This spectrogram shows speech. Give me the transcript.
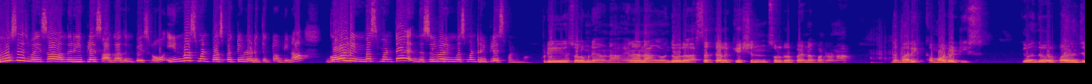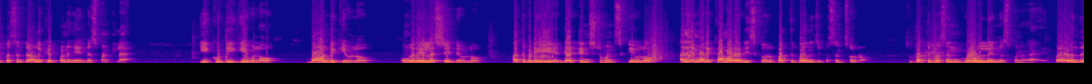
யூசேஜ் வைஸா வந்து ரீப்ளேஸ் ஆகாதுன்னு பேசுறோம். இன்வெஸ்ட்மெண்ட் பெர்ஸ்பெக்டிவ்ல எடுத்துக்கிட்டோம் அப்படின்னா கோல்டு இன்வெஸ்ட்மெண்ட்டை இந்த சில்வர் இன்வெஸ்ட்மெண்ட் ரீப்ளேஸ் பண்ணுமா? இப்படி சொல்ல முடியாது. நான் ஏன்னா நாங்கள் வந்து ஒரு அசட் அலோகேஷன் சொல்கிறப்ப என்ன பண்ணுறோன்னா இந்த மாதிரி கமாடிட்டிஸ்க்கு வந்து ஒரு பதினஞ்சு பர்சன்ட் அலோகேட் பண்ணுங்க இன்வெஸ்ட்மெண்ட்டில் ஈக்விட்டிக்கு எவ்வளோ? பாண்டுக்கு எவ்வளோ? உங்கள் ரியல் எஸ்டேட் எவ்வளோ? மற்றபடி டெட் இன்ஸ்ட்ருமெண்ட்ஸ்க்கு எவ்வளோ? அதே மாதிரி கமாடிட்டிஸ்க்கு ஒரு பத்து பதினஞ்சு பர்சன்ட் சொல்கிறோம் ஸோ பத்து பர்சன்ட் கோல்டில் இன்வெஸ்ட் பண்ணுங்க. இப்போ வந்து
